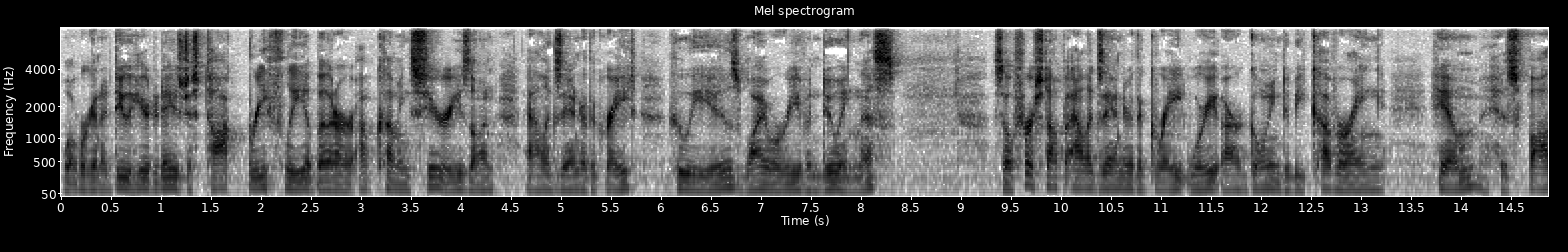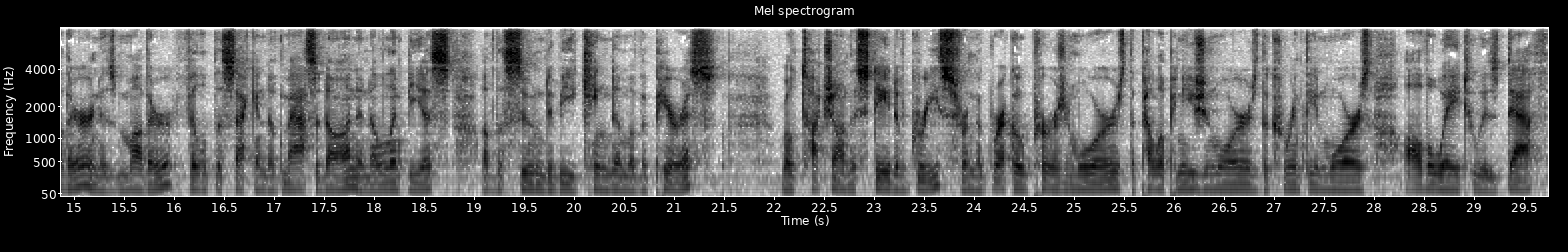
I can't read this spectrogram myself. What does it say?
What we're going to do here today is just talk briefly about our upcoming series on Alexander the Great, who he is, why we're even doing this. So, first up, Alexander the Great, we are going to be covering him, his father, and his mother, Philip II of Macedon and Olympias of the soon to be Kingdom of Epirus. We'll touch on the state of Greece from the Greco Persian Wars, the Peloponnesian Wars, the Corinthian Wars, all the way to his death,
